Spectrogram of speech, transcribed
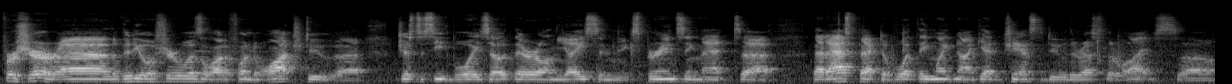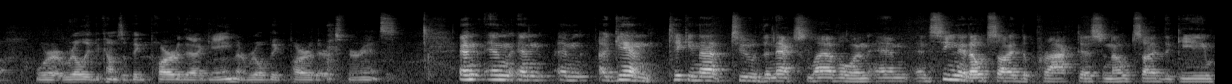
For sure, uh, the video sure was a lot of fun to watch too. Just to see the boys out there on the ice and experiencing that that aspect of what they might not get a chance to do the rest of their lives, uh, where it really becomes a big part of the game and a real big part of their experience. And, and, and, and again, taking that to the next level and, and, and seeing it outside the practice and outside the game.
